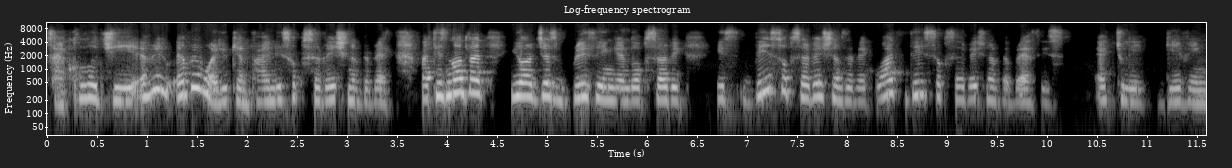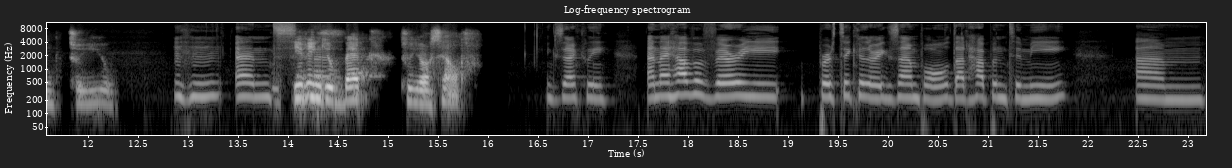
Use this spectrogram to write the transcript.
psychology, every, everywhere you can find this observation of the breath. But it's not that you are just breathing and observing. It's this observation of the breath, what this observation of the breath is actually giving to you. Mm-hmm. And it's giving you back to yourself. Exactly. And I have a very particular example that happened to me um,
